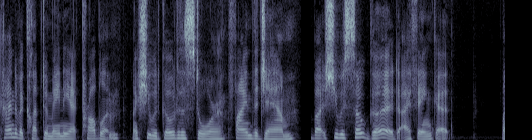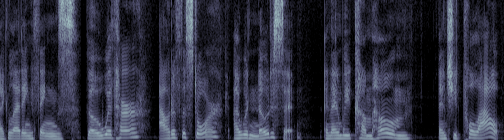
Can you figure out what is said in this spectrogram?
kind of a kleptomaniac problem. Like she would go to the store, find the jam, but she was so good, I think, at like letting things go with her out of the store. I wouldn't notice it. And then we'd come home and she'd pull out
